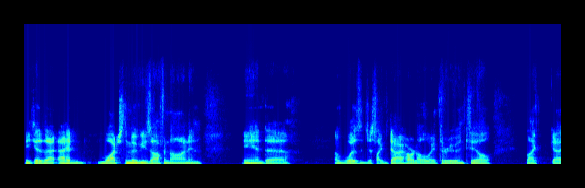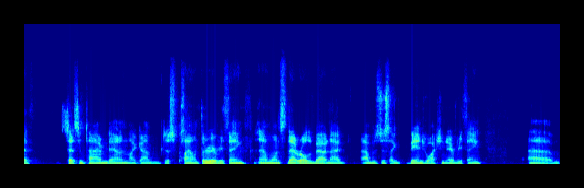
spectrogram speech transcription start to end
because I, I had watched the movies off and on, and and uh, I wasn't just like die hard all the way through until like I set some time down like I'm just plowing through everything. And once that rolled about, and I I was just like binge watching everything. Um,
